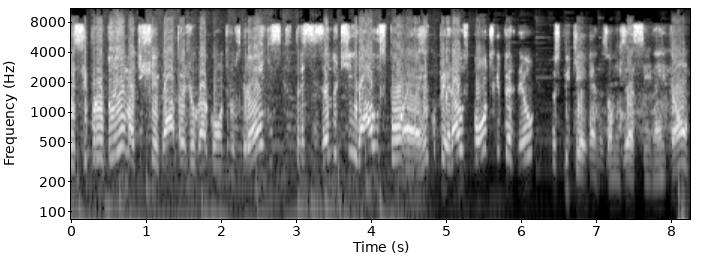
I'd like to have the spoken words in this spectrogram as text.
esse problema de chegar para jogar contra os grandes, precisando tirar os é, recuperar os pontos que perdeu dos pequenos, vamos dizer assim, né? Então,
